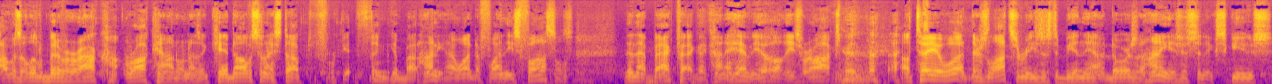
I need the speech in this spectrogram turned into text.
I was a little bit of a rock, rock hound when I was a kid. And all of a sudden I stopped thinking about hunting. I wanted to find these fossils then that backpack got kind of heavy. Oh, these rocks. But I'll tell you what, there's lots of reasons to be in the outdoors, and hunting is just an excuse.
